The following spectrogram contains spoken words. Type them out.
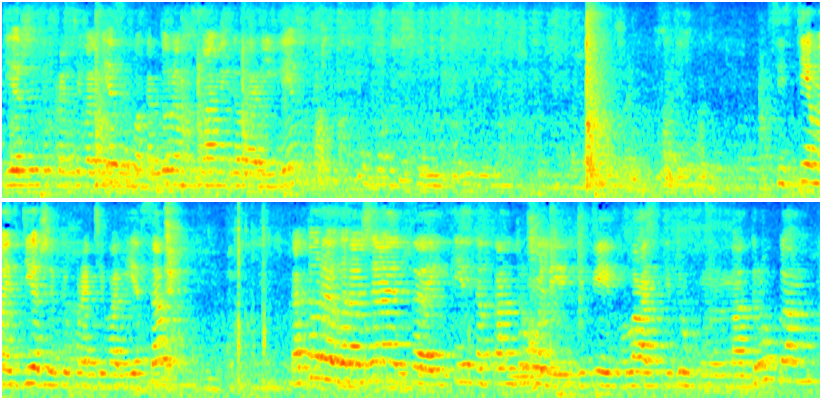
сдержек и противовесов, о которой мы с вами говорили. Система сдержек и противовесов которая выражается, естественно, в контроле ветвей власти друг над другом.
